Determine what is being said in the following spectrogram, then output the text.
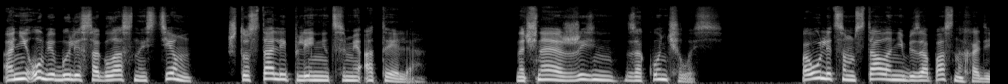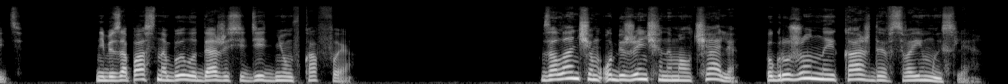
Они обе были согласны с тем, что стали пленницами отеля. Ночная жизнь закончилась. По улицам стало небезопасно ходить. Небезопасно было даже сидеть днем в кафе. За ланчем обе женщины молчали, погруженные каждая в свои мысли —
